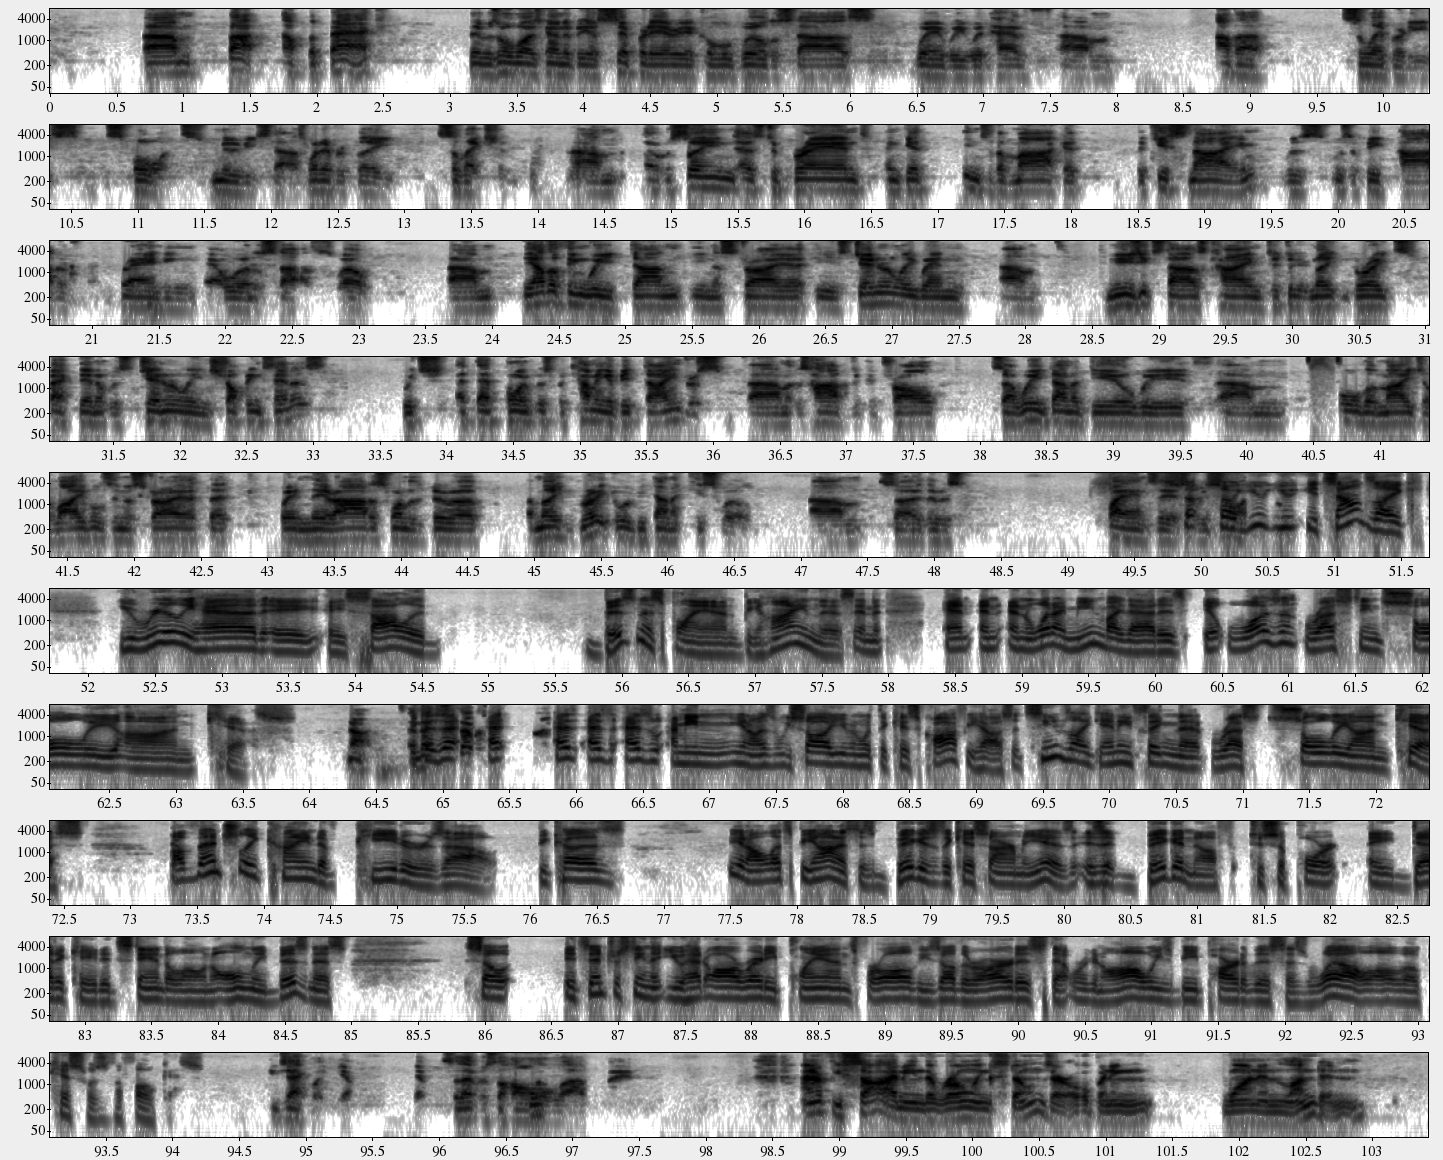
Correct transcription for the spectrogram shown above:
Um, but up the back, there was always going to be a separate area called World of Stars where we would have um, other celebrities, sports, movie stars, whatever it be, selection. Um, it was seen as to brand and get into the market. The Kiss name was was a big part of branding our World of Stars as well. Um, the other thing we'd done in Australia is generally when um, music stars came to do meet and greets, back then it was generally in shopping centres, which at that point was becoming a bit dangerous. Um, it was harder to control. So we'd done a deal with um, all the major labels in Australia that when their artists wanted to do a, a meet and greet, it would be done at Kiss World. Um, so there was plans there. So so you you it sounds like you really had a a solid business plan behind this and and and and what I mean by that is it wasn't resting solely on Kiss. and because that, that as as as I mean, you know, as we saw even with the Kiss Coffee House, it seems like anything that rests solely on Kiss eventually kind of peters out because you know, let's be honest, as big as the Kiss Army is, is it big enough to support a dedicated standalone only business? So it's interesting that you had already plans for all these other artists that were going to always be part of this as well, although Kiss was the focus. exactly. Yep. Yep. So that was the whole. Uh, I don't know if you saw. I mean, the Rolling Stones are opening one in London.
